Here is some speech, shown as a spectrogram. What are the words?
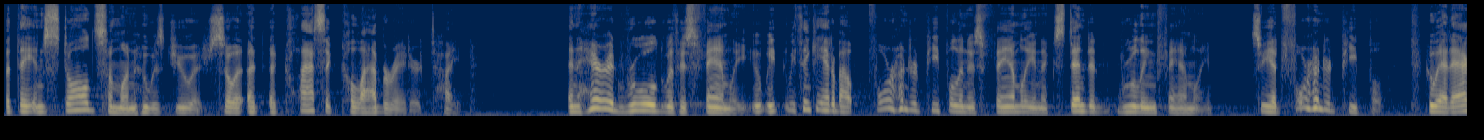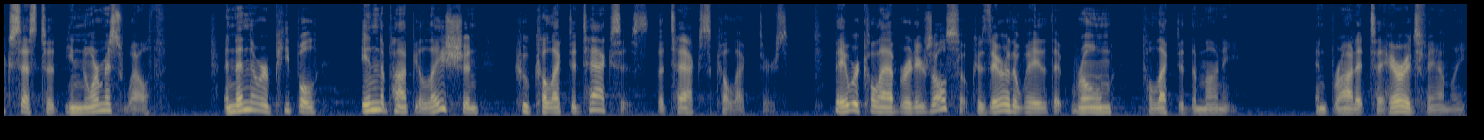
But they installed someone who was Jewish, so a, a classic collaborator type. And Herod ruled with his family. We, we think he had about 400 people in his family, an extended ruling family. So he had 400 people who had access to enormous wealth and then there were people in the population who collected taxes, the tax collectors. They were collaborators also, because they were the way that Rome collected the money and brought it to Herod's family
